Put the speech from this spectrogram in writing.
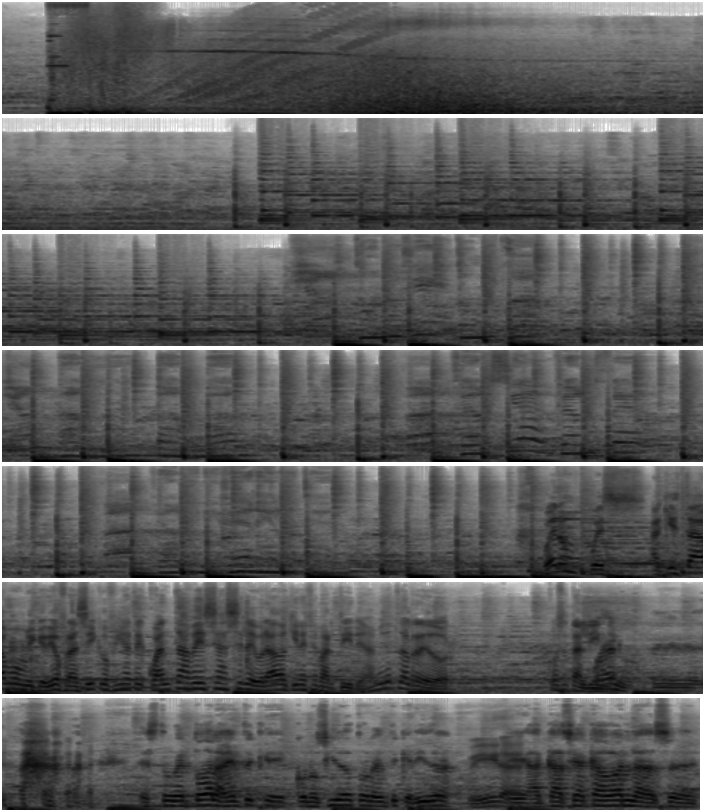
Aquí estamos, mi querido Francisco. Fíjate cuántas veces has celebrado aquí en este Martínez. Ah, mírate alrededor. Cosa tan linda. Bueno, eh, esto ver toda la gente que conocida, toda la gente querida. Mira. Eh, acá se acaban las. Eh,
